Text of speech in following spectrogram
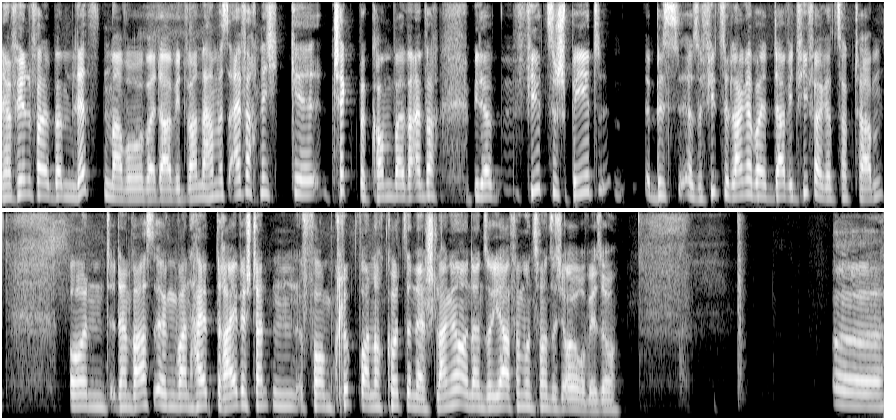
Ja, auf jeden Fall beim letzten Mal, wo wir bei David waren, da haben wir es einfach nicht gecheckt bekommen, weil wir einfach wieder viel zu spät, bis, also viel zu lange bei David FIFA gezockt haben. Und dann war es irgendwann halb drei, wir standen vorm Club, waren noch kurz in der Schlange und dann so, ja, 25 Euro. Wir so. Äh,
